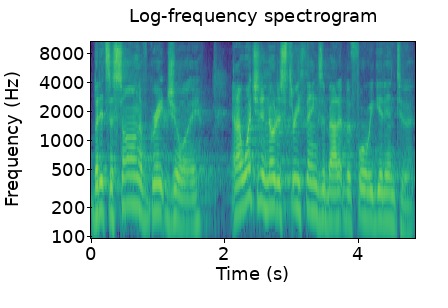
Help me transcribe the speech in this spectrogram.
but it's a song of great joy. And I want you to notice three things about it before we get into it.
